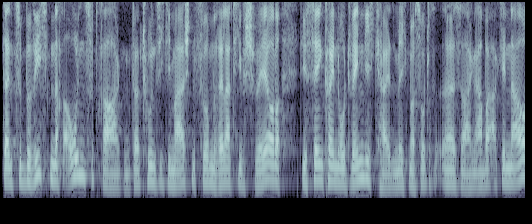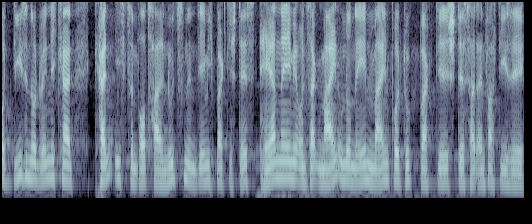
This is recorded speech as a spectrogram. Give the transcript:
dann zu berichten, nach außen zu tragen, da tun sich die meisten Firmen relativ schwer oder die sehen keine Notwendigkeit, will ich mal so äh, sagen. Aber genau diese Notwendigkeit kann ich zum Vorteil nutzen, indem ich praktisch das hernehme und sage, mein Unternehmen, mein Produkt praktisch, das hat einfach diese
